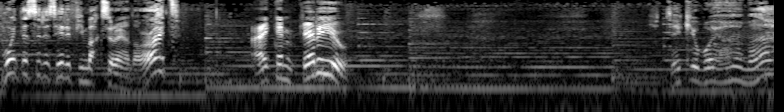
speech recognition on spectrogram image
Point this at his head if he mucks around, alright? I can carry you. You take your boy home, huh?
